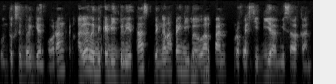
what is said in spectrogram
untuk sebagian orang agar lebih kredibilitas dengan apa yang dibawakan profesi dia misalkan.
